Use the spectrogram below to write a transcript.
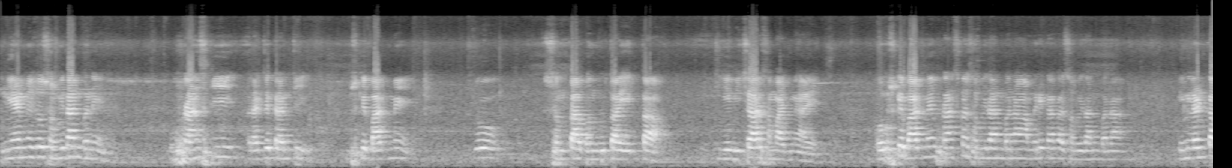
दुनिया में जो संविधान बने, वो फ्रांस की राज्य क्रांति उसके बाद में जो समता बंधुता एकता ये विचार समाज में आए। और उसके बाद में फ्रांस का संविधान बना अमेरिका का संविधान बना इंग्लंड का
